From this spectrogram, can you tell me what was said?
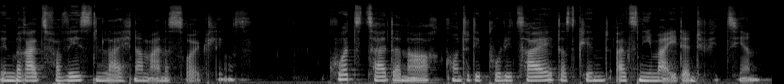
den bereits verwesten Leichnam eines Säuglings. Kurz Zeit danach konnte die Polizei das Kind als Nima identifizieren.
